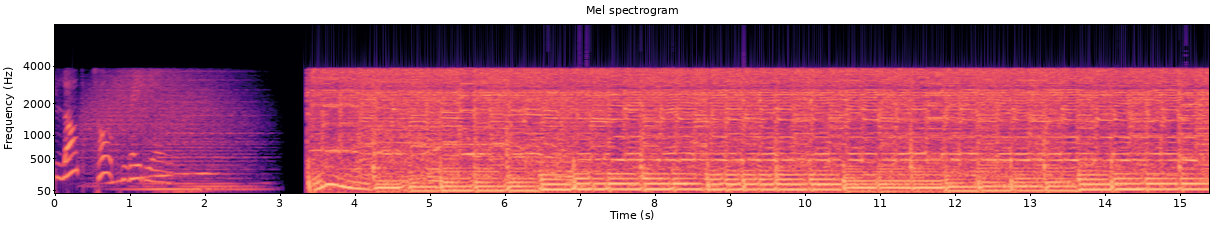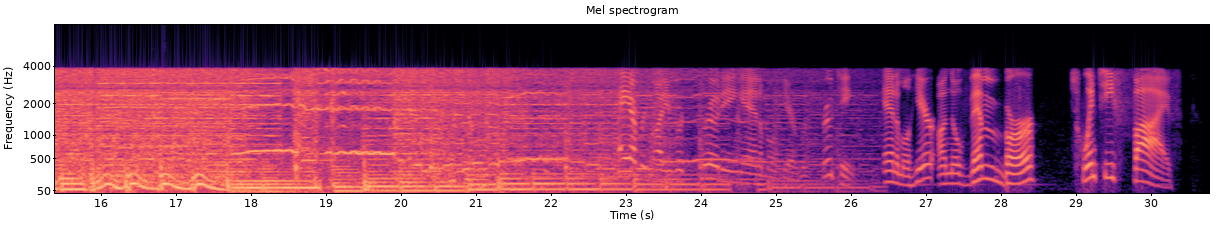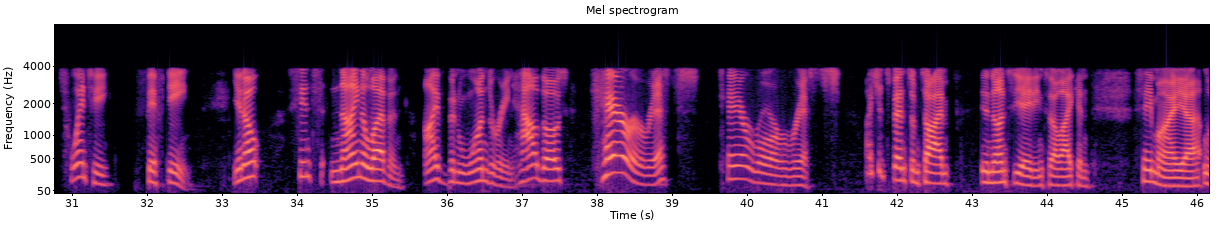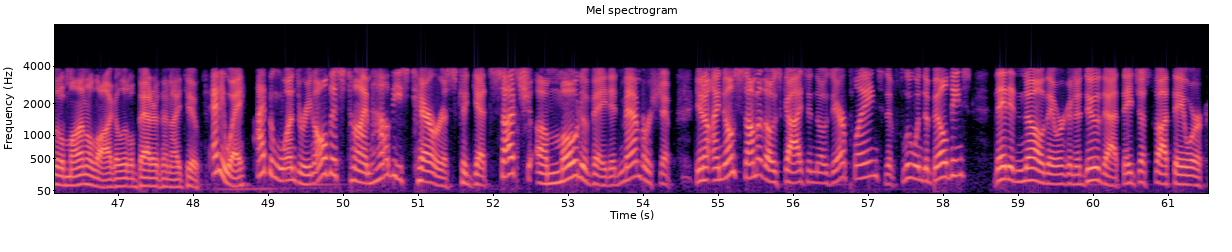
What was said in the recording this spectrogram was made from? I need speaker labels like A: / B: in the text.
A: Blog Talk Radio.
B: Hey everybody, recruiting animal here. Recruiting animal here on November 25, 2015. You know, since 9/11, I've been wondering how those terrorists, terrorists. I should spend some time enunciating so I can say my uh, little monologue a little better than I do. Anyway, I've been wondering all this time how these terrorists could get such a motivated membership. You know, I know some of those guys in those airplanes that flew into buildings, they didn't know they were going to do that. They just thought they were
